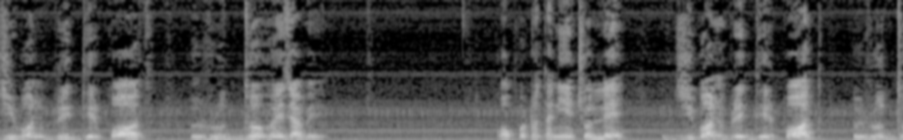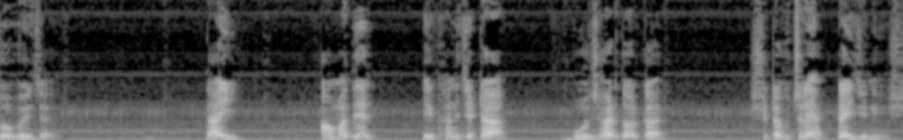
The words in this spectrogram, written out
জীবন বৃদ্ধির পথ রুদ্ধ হয়ে যাবে। কপটতা নিয়ে চললে জীবন বৃদ্ধির পথ রুদ্ধ হয়ে যায়। তাই আমাদের এখানে যেটা বোঝার দরকার, সেটা হচ্ছে একটাই জিনিস।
